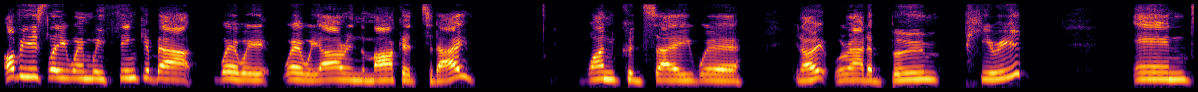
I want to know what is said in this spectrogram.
obviously, when we think about where we where we are in the market today, one could say we're you know, we're at a boom period. And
